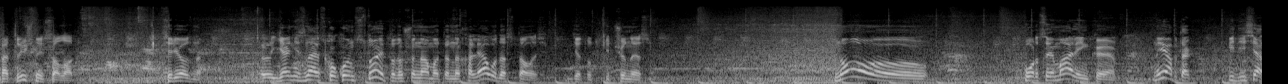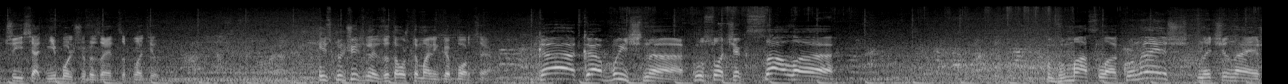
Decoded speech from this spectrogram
Отличный салат. Серьезно. Я не знаю, сколько он стоит, потому что нам это на халяву досталось. Где тут кичунес? Но порция маленькая. Ну, я бы так 50-60, не больше бы за это заплатил. Исключительно из-за того, что маленькая порция. Как обычно, кусочек сала в масло окунаешь, начинаешь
